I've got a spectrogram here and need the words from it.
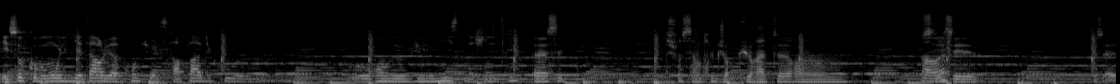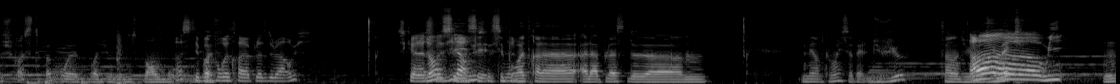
et sauf qu'au moment où Lydia Tarr lui apprend qu'elle sera pas du coup euh, au rang de violoniste machin et tout. Euh, c'est- je crois que c'est un truc genre curateur. Ah ouais? Je crois que c'était pas pour être, pour être violoniste. Bon, bon, Ah c'était pas pour être à la place de la russe? Parce qu'elle a Non, choisi c'est- la russe. c'est pour être à la, à la place de. euh, Merde, comment il s'appelle? Du vieux? Enfin, du, du mec Ah oui Hmm.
